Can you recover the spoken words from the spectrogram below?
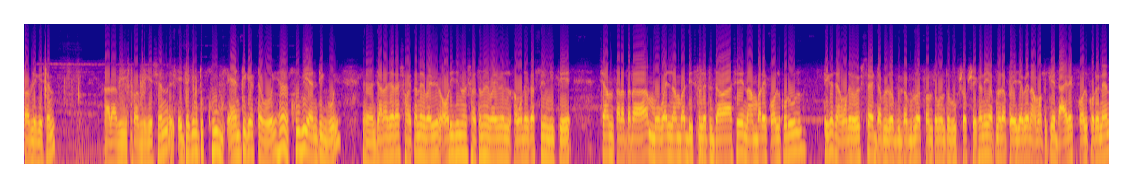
পাবলিকেশন আরবি পাবলিকেশন এটা কিন্তু খুব অ্যান্টিক একটা বই হ্যাঁ খুবই অ্যান্টিক বই। যারা যারা শয়তানের বাইবেল অরিজিনাল শয়তানের বাইবেল আমাদের কাছ থেকে নিতে চান, তারা তারা মোবাইল নাম্বার ডিসপ্লেতে দেওয়া আছে নাম্বারে কল করুন। ঠিক আছে? আমাদের website W W W Tantramantra bookshop সেখানেই আপনারা পেয়ে যাবেন। আমাদেরকে ডাইরেক্ট কল করে নেন।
